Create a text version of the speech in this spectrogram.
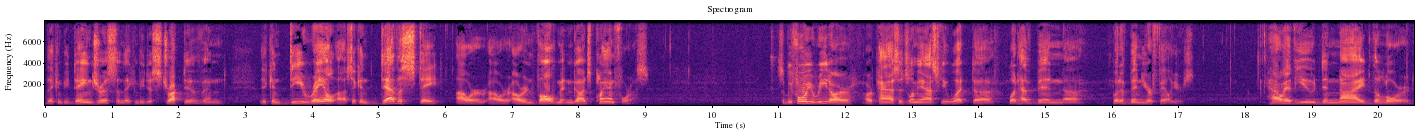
They can be dangerous and they can be destructive and it can derail us. It can devastate our, our, our involvement in God's plan for us. So before we read our, our passage, let me ask you what, uh, what, have been, uh, what have been your failures? How have you denied the Lord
